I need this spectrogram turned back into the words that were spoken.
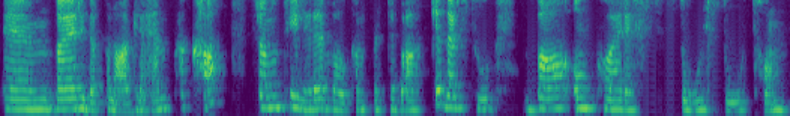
da jeg rydda på lageret en plakat fra noen tidligere valgkamper tilbake, der det sto 'Hva om KrFs stol sto tom?'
